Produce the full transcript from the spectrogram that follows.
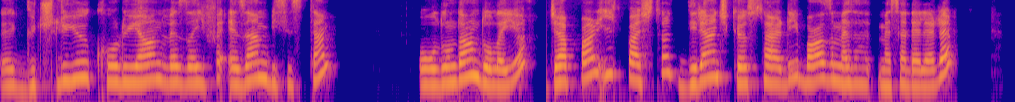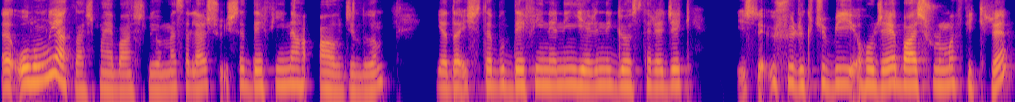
e, güçlüyü koruyan ve zayıfı ezen bir sistem olduğundan dolayı Cabbar ilk başta direnç gösterdiği bazı me- meselelere e, olumlu yaklaşmaya başlıyor. Mesela şu işte define avcılığı ya da işte bu definenin yerini gösterecek işte üfürükçü bir hocaya başvurma fikri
